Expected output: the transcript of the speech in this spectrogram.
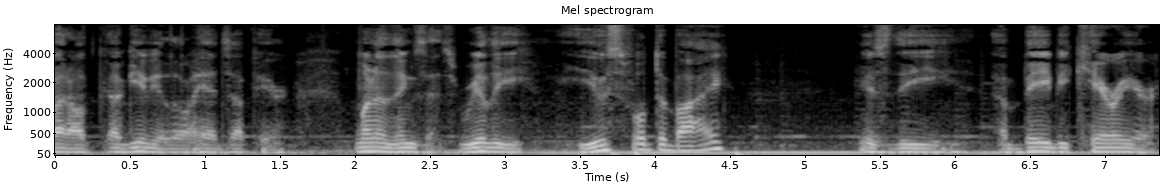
But I'll, I'll give you a little heads up here. One of the things that's really useful to buy is the a baby carrier,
